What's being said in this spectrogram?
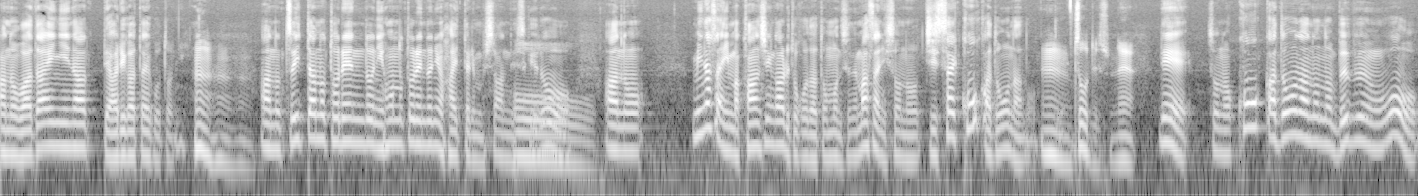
あの話題になってありがたいことに、うんうんうん。あのツイッターのトレンド、日本のトレンドには入ったりもしたんですけどあの皆さん今、関心があるところだと思うんですよね、まさにその実際、効果どうなの？うん、そうですね。で、その効果どうなのの部分を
